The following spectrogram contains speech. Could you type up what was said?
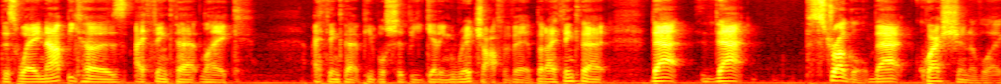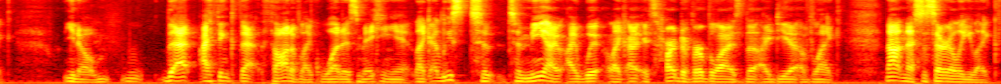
this way not because I think that like I think that people should be getting rich off of it, but I think that that that struggle, that question of like, you know, that I think that thought of like what is making it like at least to to me I I wi- like I, it's hard to verbalize the idea of like not necessarily like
